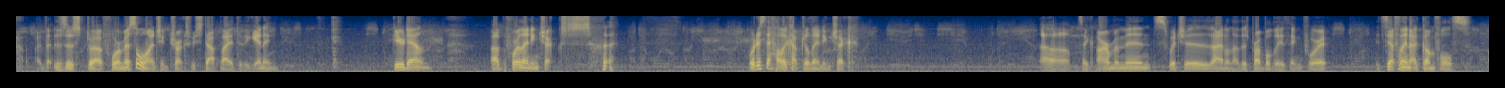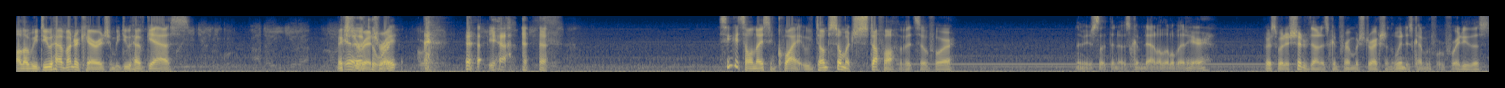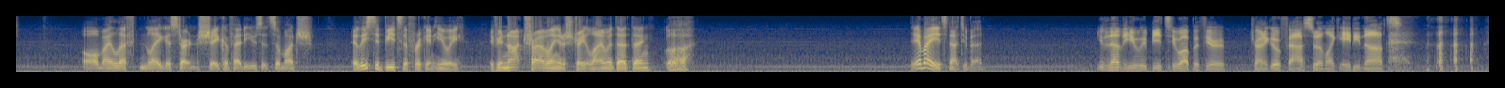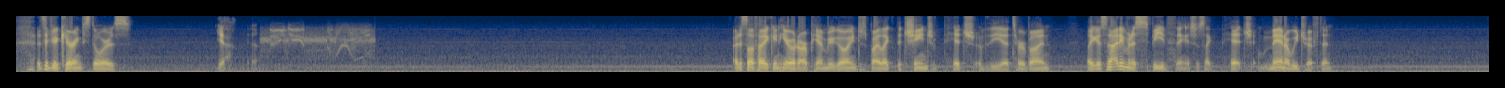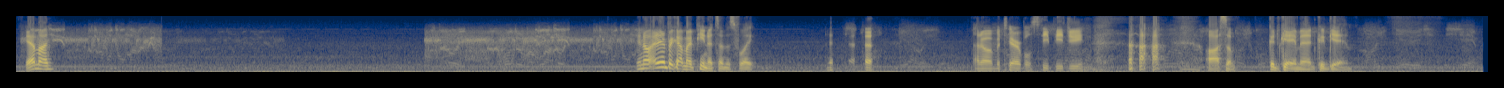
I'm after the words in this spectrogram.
there's just uh, four missile launching trucks we stopped by at the beginning. Gear down. Uh, before landing checks. what is the helicopter landing check? Um, It's like armament, switches. I don't know. There's probably a thing for it. It's definitely not Gumfuls. Although we do have undercarriage and we do have gas. Mixture that rich, right? yeah. I think it's all nice and quiet. We've dumped so much stuff off of it so far. Let me just let the nose come down a little bit here. Of course, what I should have done is confirm which direction the wind is coming from before I do this. Oh, my left leg is starting to shake. I've had to use it so much. At least it beats the frickin' Huey. If you're not traveling in a straight line with that thing, ugh. The MI, it's not too bad. Even then, the Huey beats you up if you're trying to go faster than like 80 knots. That's if you're carrying stores. Yeah. yeah. I just love how you can hear what RPM you're going just by like the change of pitch of the uh, turbine. Like it's not even a speed thing; it's just like pitch. Man, are we drifting? Come on. You know, I never got my peanuts on this flight. I know I'm a terrible CPG. awesome. Good game, man. Good game.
